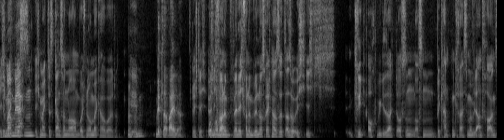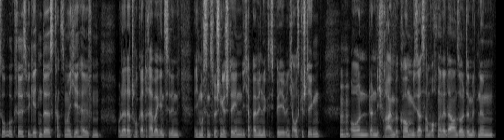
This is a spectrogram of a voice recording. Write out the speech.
Ich Immer merke das, merken. ich merk das ganz enorm, weil ich nur am Mac arbeite. Mhm. eben. Mittlerweile. Richtig. Wenn ich, einem, wenn ich von einem Windows-Rechner sitze, also ich, ich kriege auch, wie gesagt, aus dem, aus dem Bekanntenkreis immer wieder Anfragen, so, oh Chris, wie geht denn das? Kannst du mal hier helfen? Oder der Druckertreiber geht dir nicht. Ich muss inzwischen gestehen, ich habe bei Windows XP bin ich ausgestiegen Mhm. und dann ich Fragen bekommen, ich saß am Wochenende da und sollte mit einem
